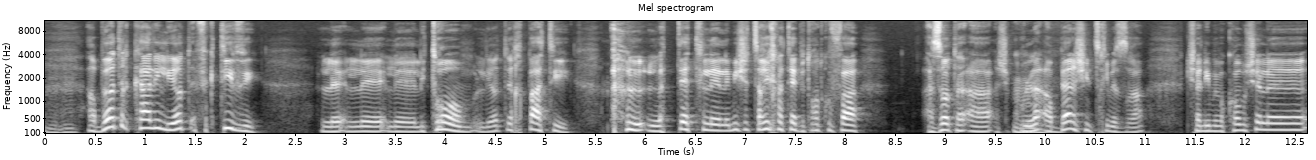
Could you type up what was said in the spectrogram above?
mm, הרבה יותר קל לי להיות אפקטיבי, ל- ל- ל- לתרום, להיות אכפתי, לתת ל- למי שצריך לתת בתוך התקופה הזאת, שכולה, Mhm. הרבה אנשים צריכים עזרה, כשאני במקום של, אה,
